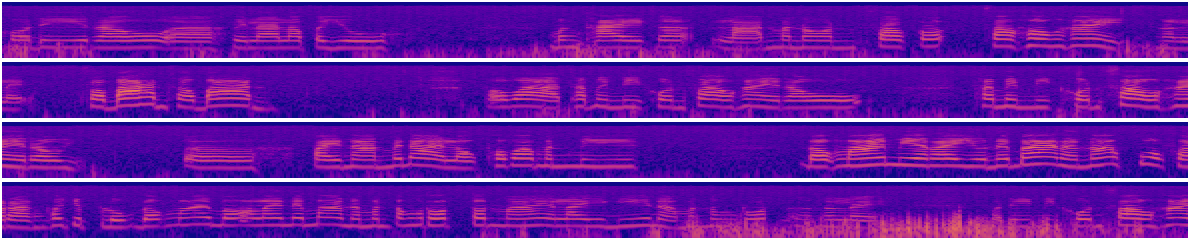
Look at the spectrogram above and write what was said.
พอดีเราเวลาเราไปอยู่เมืองไทยก็หลานมานอนเฝ้าเฝ้าห้องให้นั่นแหละเฝ้าบ้านเฝ้าบ้าน เพราะว่าถ้าไม่มีคนเฝ้าให้เรา ถ้าไม่มีคนเฝ้าให้เราเออไปนานไม่ได้หรอก เพราะว่ามันมีดอกไม้มีอะไรอยู่ในบ้านนะนะพวกฝรั่งเขาจะปลูกดอกไม้บอกอะไรในบ้านนะมันต้องรดต้นไม้อะไรอย่างนี้นะมันต้องรดนั่นแหละ อดีมีคนเฝ้าให้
